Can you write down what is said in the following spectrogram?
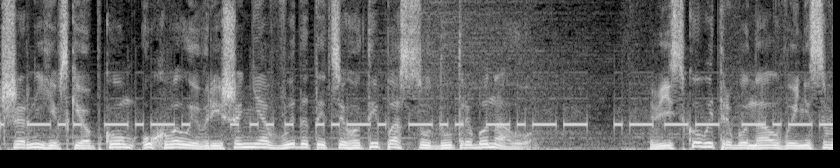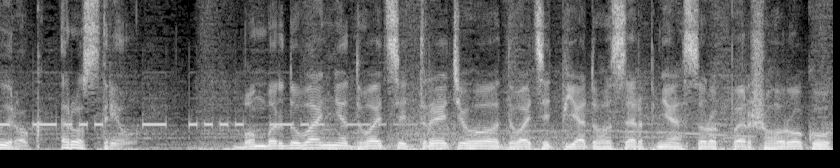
Чернігівський обком ухвалив рішення видати цього типа суду трибуналу. Військовий трибунал виніс вирок розстріл. Бомбардування 23-25 серпня 41-го року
